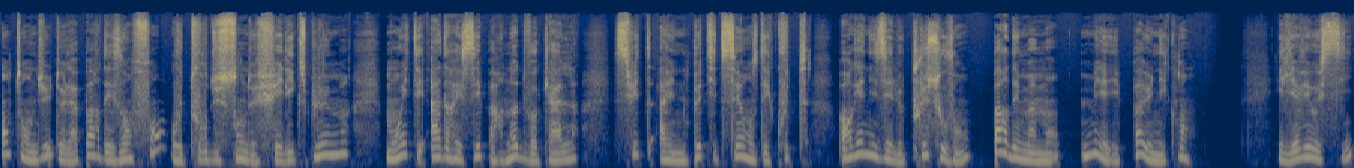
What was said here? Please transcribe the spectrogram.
entendues de la part des enfants autour du son de Félix Blum m'ont été adressées par note vocale suite à une petite séance d'écoute organisée le plus souvent par des mamans, mais pas uniquement. Il y avait aussi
